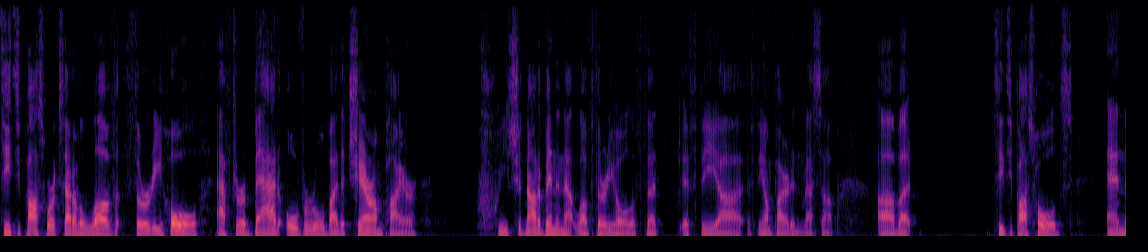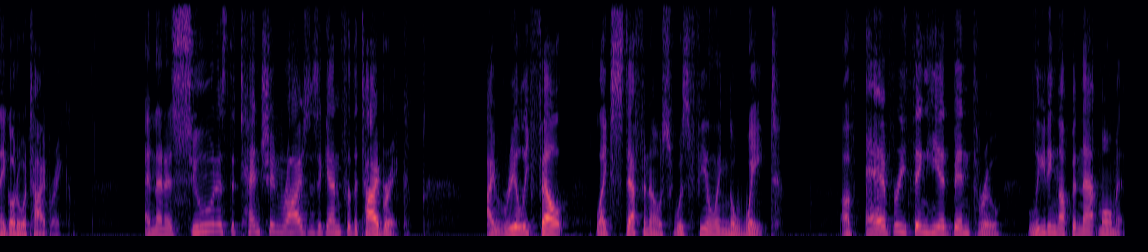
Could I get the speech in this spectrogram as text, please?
Tsitsipas works out of a love 30 hole after a bad overrule by the chair umpire. He should not have been in that love 30 hole if the if the uh, if the umpire didn't mess up. Uh, but Tsitsipas holds and they go to a tiebreak. And then as soon as the tension rises again for the tiebreak, I really felt like Stefanos was feeling the weight of everything he had been through leading up in that moment,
